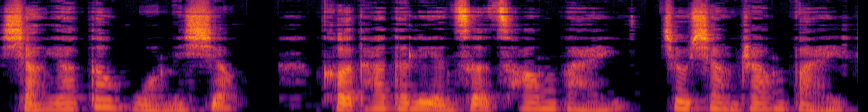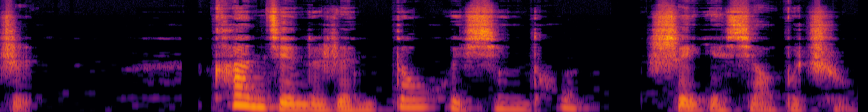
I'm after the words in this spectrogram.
想要逗我们笑，可他的脸色苍白，就像张白纸，看见的人都会心痛，谁也笑不出。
